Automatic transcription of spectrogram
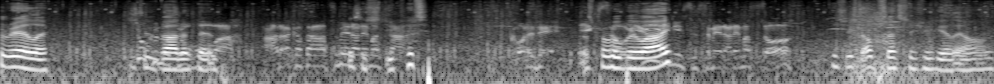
Really? Too bad of him This is stupid. That's probably why. He's just obsessed with Zhuge Liang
